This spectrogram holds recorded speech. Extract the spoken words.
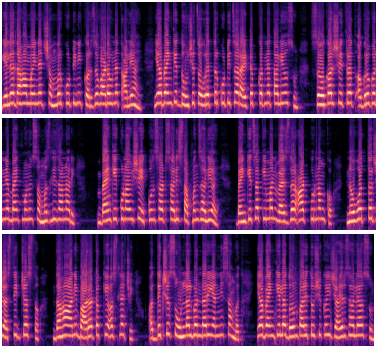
गेल्या दहा महिन्यात शंभर कोटींनी कर्ज वाढवण्यात आले आहे. या बँकेत दोनशे चौऱ्याहत्तर कोटीचा राईटअप करण्यात आले असून सहकार क्षेत्रात अग्रगण्य बँक म्हणून समजली जाणारी बँक एकोणावीसशे एकोणसाठ साली स्थापन झाली आहे. बँकेचा किमान व्याजदर आठ पूर्णांक नव्वद तर जास्तीत जास्त दहा आणि बारा टक्के असल्याची अध्यक्ष सोनलाल भंडारी यांनी सांगत या बँकेला दोन पारितोषिकही जाहीर झाले असून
